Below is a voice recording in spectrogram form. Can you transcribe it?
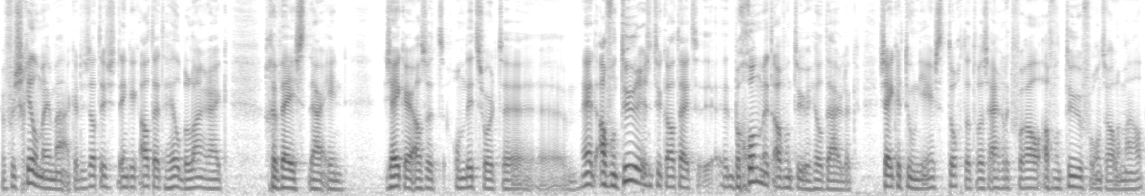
een verschil mee maken. Dus dat is denk ik altijd heel belangrijk geweest daarin. Zeker als het om dit soort. Uh, het avontuur is natuurlijk altijd. Het begon met avontuur, heel duidelijk. Zeker toen die eerste tocht. Dat was eigenlijk vooral avontuur voor ons allemaal.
